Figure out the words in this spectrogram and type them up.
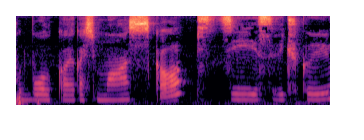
футболка, якась маска, ці свічки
